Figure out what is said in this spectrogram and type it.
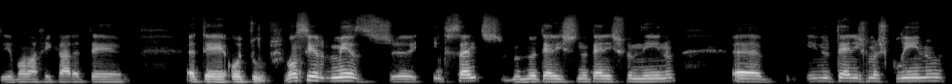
e vão lá ficar até, até outubro. Vão ser meses uh, interessantes no ténis no feminino uh, e no ténis masculino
